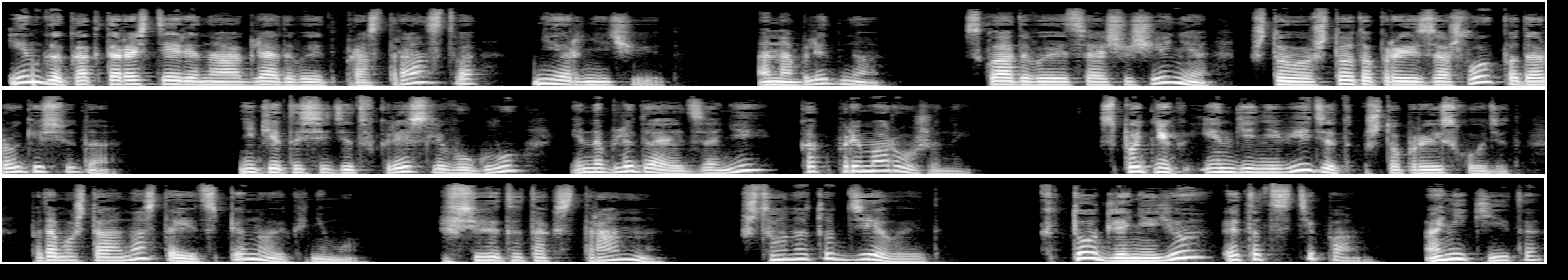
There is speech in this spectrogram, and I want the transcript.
Инга как-то растерянно оглядывает пространство, нервничает. Она бледна. Складывается ощущение, что что-то произошло по дороге сюда. Никита сидит в кресле в углу и наблюдает за ней, как примороженный. Спутник Инги не видит, что происходит, потому что она стоит спиной к нему. И все это так странно. Что она тут делает? Кто для нее этот Степан? А Никита?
